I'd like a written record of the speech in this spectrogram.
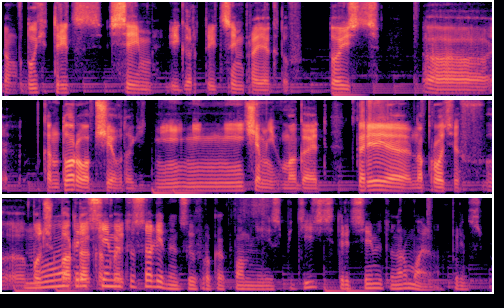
там, в духе 37 игр, 37 проектов. То есть э, контора вообще в итоге ни, ни- ни- ничем не помогает. Скорее, напротив, э, больше ну, бардак 37 какой-то. это солидная цифра, как по мне. Из 50 37 это нормально, в принципе.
